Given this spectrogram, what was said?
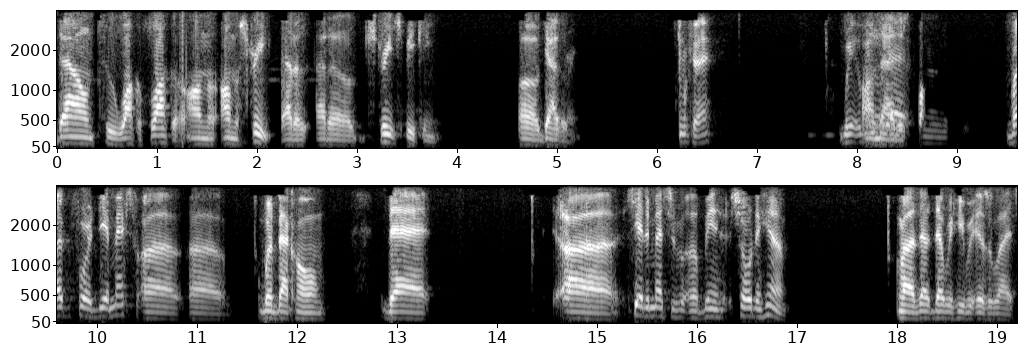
down to Waka Flocka on the on the street at a at a street speaking uh, gathering. Okay. We, we On know that is- uh, right before DMX uh, uh, went back home, that uh, he had a message uh, being shown to him uh, that that were Hebrew Israelites.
